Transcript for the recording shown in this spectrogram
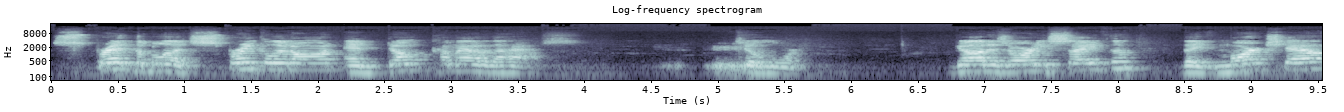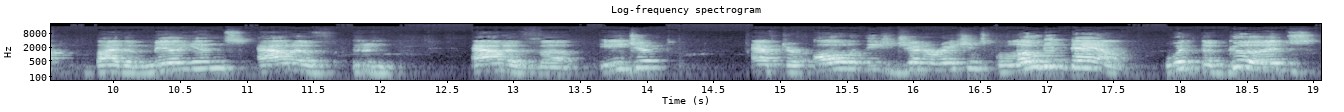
spread the blood, sprinkle it on, and don't come out of the house till morning. God has already saved them. They've marched out by the millions out of out of uh, Egypt after all of these generations, loaded down with the goods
